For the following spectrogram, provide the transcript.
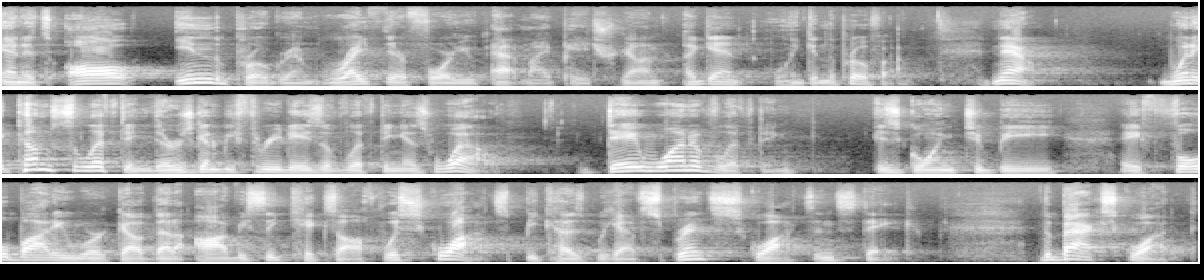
And it's all in the program right there for you at my Patreon. Again, link in the profile. Now, when it comes to lifting, there's going to be three days of lifting as well. Day one of lifting is going to be a full body workout that obviously kicks off with squats because we have sprints, squats, and steak. The back squat.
